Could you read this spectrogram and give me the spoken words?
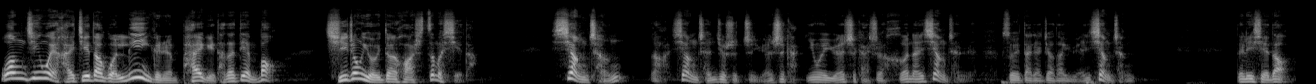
汪精卫还接到过另一个人拍给他的电报，其中有一段话是这么写的：“项城啊，项城就是指袁世凯，因为袁世凯是河南项城人，所以大家叫他袁项城。”那里写道：“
